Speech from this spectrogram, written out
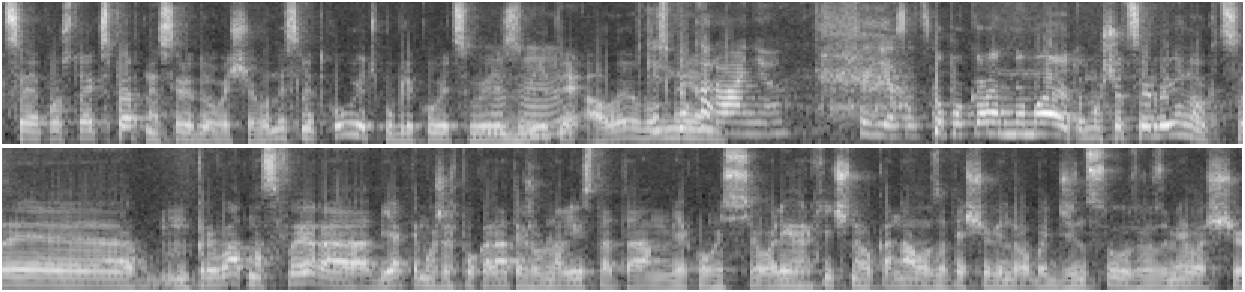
це просто експертне середовище. Вони слідкують, публікують свої Мгм. звіти, але Якісь вони покарання, що є за це. Ну, покарань немає, тому що це ринок, це приватна сфера. Як ти можеш покарати журналіста там якогось олігархічного каналу за те, що він робить джинсу? Зрозуміло, що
